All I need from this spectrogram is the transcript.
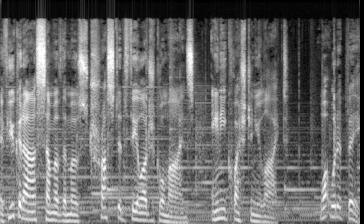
If you could ask some of the most trusted theological minds any question you liked, what would it be?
